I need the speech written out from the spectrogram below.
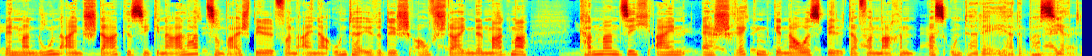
Wenn man nun ein starkes Signal hat, zum Beispiel von einer unterirdisch aufsteigenden Magma, kann man sich ein erschreckend genaues Bild davon machen, was unter der Erde passiert.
